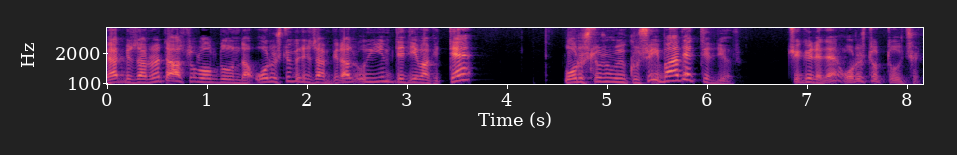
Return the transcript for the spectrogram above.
ve bir zaruret asıl olduğunda oruçlu bir insan biraz uyuyayım dediği vakitte oruçlunun uykusu ibadettir diyor. Çünkü neden? Oruç tuttuğu için.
